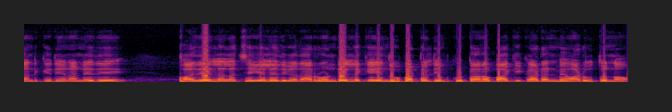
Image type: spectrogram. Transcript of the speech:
దానికి నేను అనేది పదేళ్ళలో చేయలేదు కదా. రెండేళ్ళకే ఎందుకు బట్టలు దింపుకుంటానో బాకీ కాడని మేము అడుగుతున్నాం.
